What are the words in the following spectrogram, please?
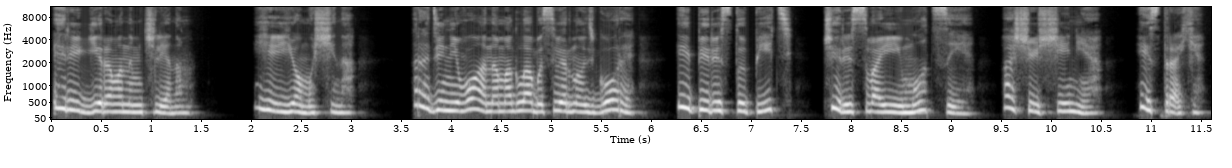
эрегированным членом. Ее мужчина. Ради него она могла бы свернуть горы и переступить через свои эмоции, ощущения и страхи.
